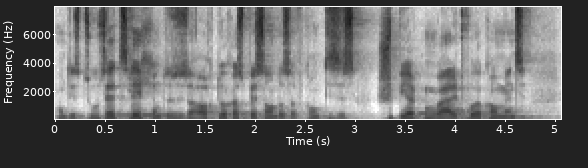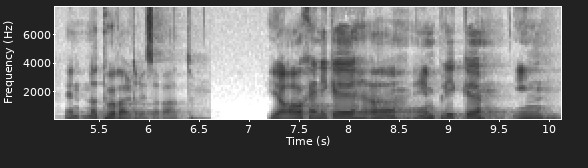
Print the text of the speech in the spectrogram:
und ist zusätzlich, und das ist auch durchaus besonders aufgrund dieses Spirkenwaldvorkommens, ein Naturwaldreservat. Hier auch einige äh, Einblicke in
